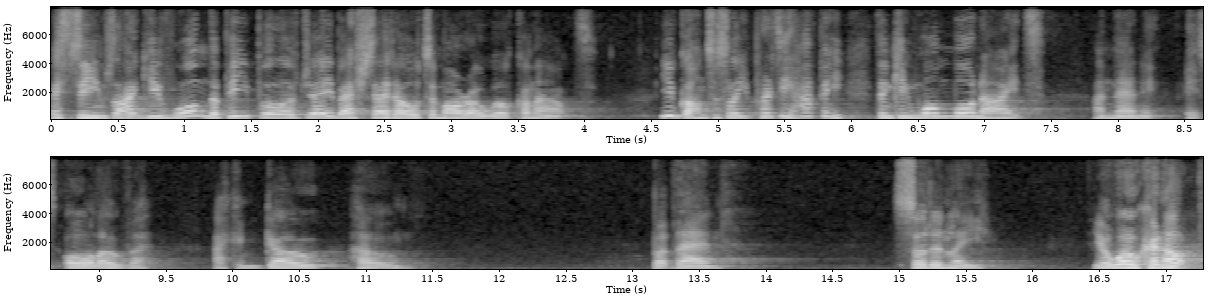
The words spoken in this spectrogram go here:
It seems like you've won. The people of Jabesh said, Oh, tomorrow we'll come out. You've gone to sleep pretty happy, thinking one more night, and then it, it's all over. I can go home. But then, suddenly, you're woken up.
